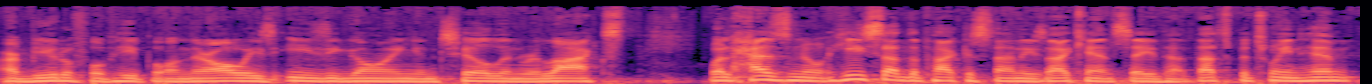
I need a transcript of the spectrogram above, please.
are beautiful people and they're always easygoing and chill and relaxed. Well, Haznu, he said the Pakistanis. I can't say that. That's between him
